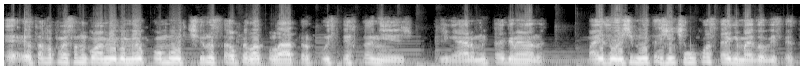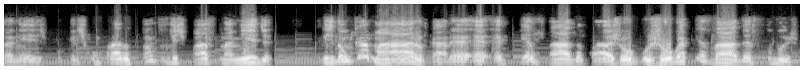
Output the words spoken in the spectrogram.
É, eu estava conversando com um amigo meu como o tiro saiu pela culatra para. Eles ganharam muita grana. Mas hoje muita gente não consegue mais ouvir sertanejo, porque eles compraram tantos espaços na mídia, eles dão camaro, cara. É, é, é pesado, pá. O jogo, o jogo é pesado, é sujo.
